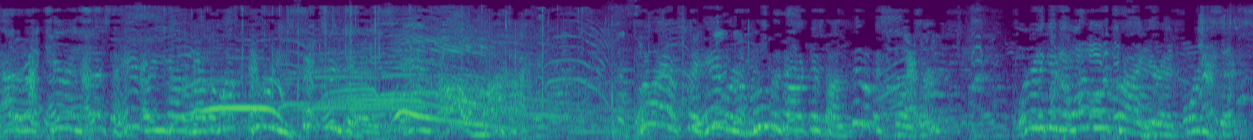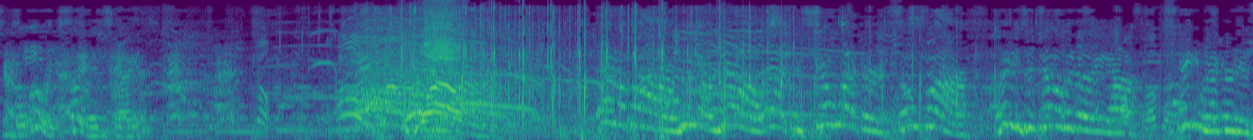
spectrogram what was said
Out of that, Kieran says to Haley, you got to rev them up 46 inches. And oh my. We'll ask the handler to move the dog just a little bit closer. We're going to give you one more try here at 46. He's a little excited, Sky. Wow. Anabar, we are now at the show record so far. Ladies and gentlemen, the uh, state record is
